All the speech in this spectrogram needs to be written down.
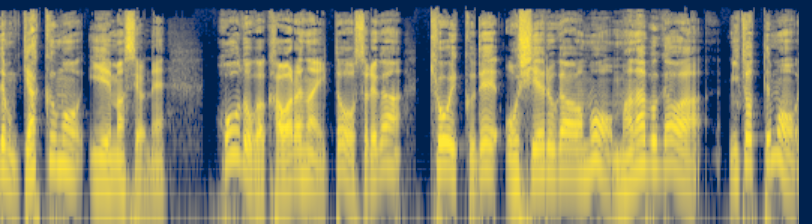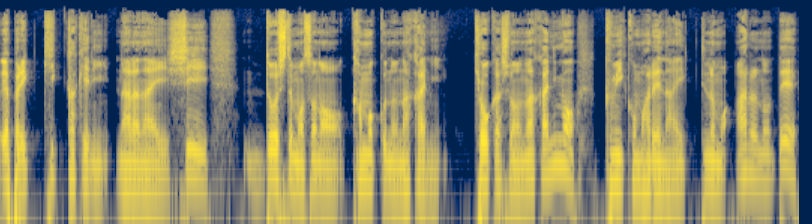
でも逆も言えますよね。報道が変わらないと、それが教育で教える側も学ぶ側にとってもやっぱりきっかけにならないし、どうしてもその科目の中に、教科書の中にも組み込まれないっていうのもあるので、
